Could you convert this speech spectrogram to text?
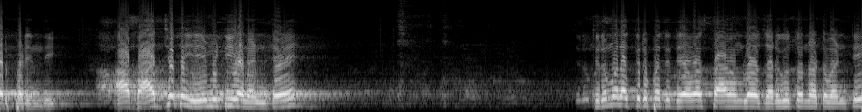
ఏర్పడింది. ఆ బాధ్యత ఏమిటి అని అంటే తిరుమల తిరుపతి దేవస్థానంలో జరుగుతున్నటువంటి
